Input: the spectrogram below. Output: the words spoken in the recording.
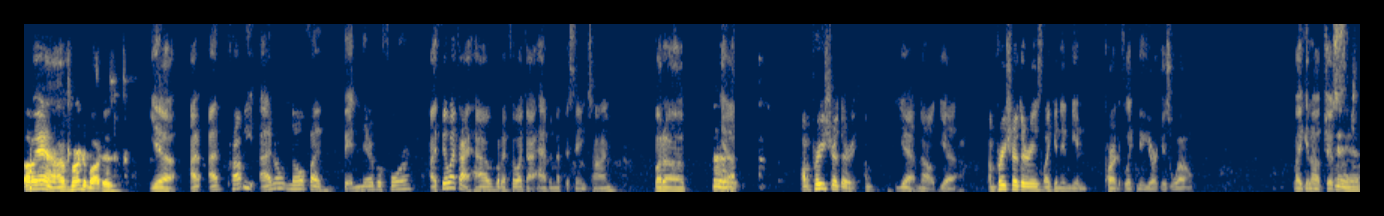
Oh yeah, I've heard about it. Yeah, I I probably I don't know if I've been there before. I feel like I have, but I feel like I haven't at the same time. But uh, yeah, Yeah, I'm pretty sure there. I'm, yeah, no, yeah, I'm pretty sure there is like an Indian part of like New York as well. Like you know, just yeah.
